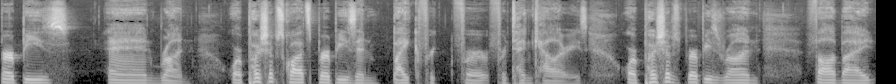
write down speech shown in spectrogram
burpees and run or push-up squats burpees and bike for for for 10 calories or push-ups burpees run followed by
